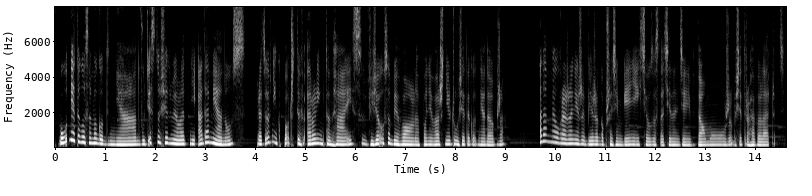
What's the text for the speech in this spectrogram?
W południe tego samego dnia 27-letni Adam Janus, pracownik poczty w Arlington Heights, wziął sobie wolne, ponieważ nie czuł się tego dnia dobrze. Adam miał wrażenie, że bierze go przeziębienie i chciał zostać jeden dzień w domu, żeby się trochę wyleczyć.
